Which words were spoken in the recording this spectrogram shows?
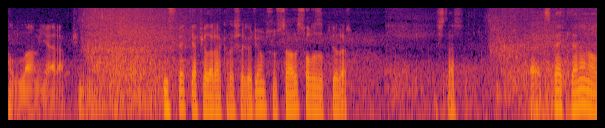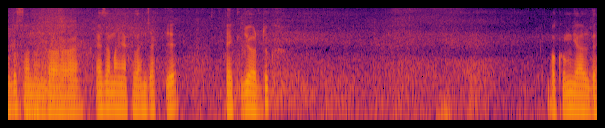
Allah'ım ya Rabbim ya. Müsbet yapıyorlar arkadaşlar görüyor musunuz? Sağlı solu zıplıyorlar. Arkadaşlar. Evet beklenen oldu sonunda. Ne zaman yakalanacak diye bekliyorduk. Okum geldi.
